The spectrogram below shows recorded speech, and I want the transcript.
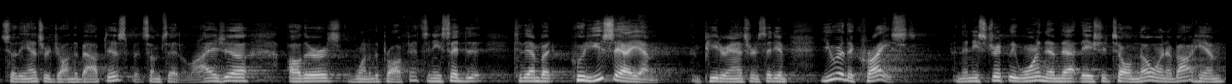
So they answered John the Baptist, but some said Elijah, others, one of the prophets. And he said to them, But who do you say I am? And Peter answered and said to him, You are the Christ. And then he strictly warned them that they should tell no one about him.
